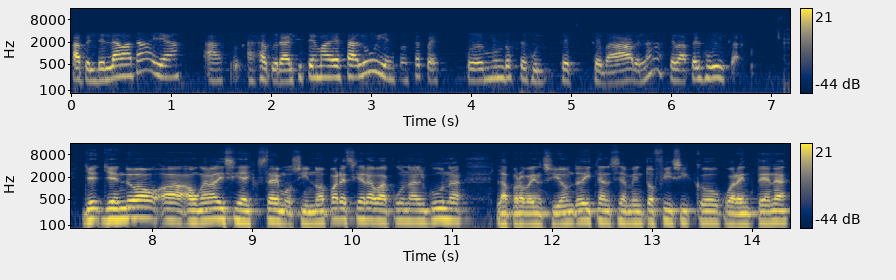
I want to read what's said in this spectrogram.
A, perder la batalla, a, saturar el sistema de salud y entonces pues todo el mundo se, va, ¿verdad? Se va a perjudicar. Yendo a, un análisis extremo, si no apareciera vacuna alguna, la prevención de distanciamiento físico, cuarentena,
